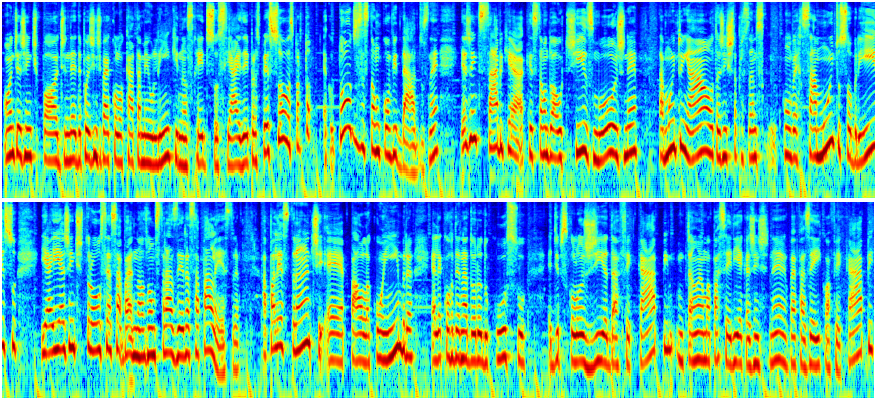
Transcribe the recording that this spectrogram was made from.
onde a gente pode, né, depois a gente vai colocar também o link nas redes sociais aí para as pessoas, para to é, todos estão convidados, né? E a gente sabe que a questão do autismo hoje, né, está muito em alta, a gente está precisando conversar muito sobre isso, e aí a gente trouxe essa, nós vamos trazer essa palestra. A palestrante é Paula Coimbra, ela é coordenadora do curso de psicologia da FECAP, então é uma parceria que a gente né, vai fazer aí com a FECAP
